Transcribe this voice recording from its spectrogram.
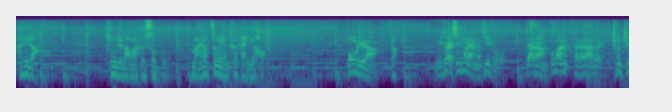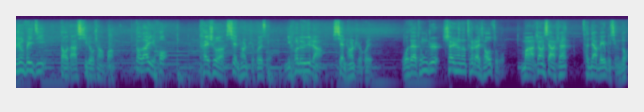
韩旅长，停止拉瓦式搜捕，马上增援特战一号。洪副旅长，到。你率新丰两个机组，加上公安特战大队，乘直升飞机到达溪流上方。到达以后，开设现场指挥所。你和刘局长现场指挥，我再通知山上的特战小组，马上下山参加围捕行动。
